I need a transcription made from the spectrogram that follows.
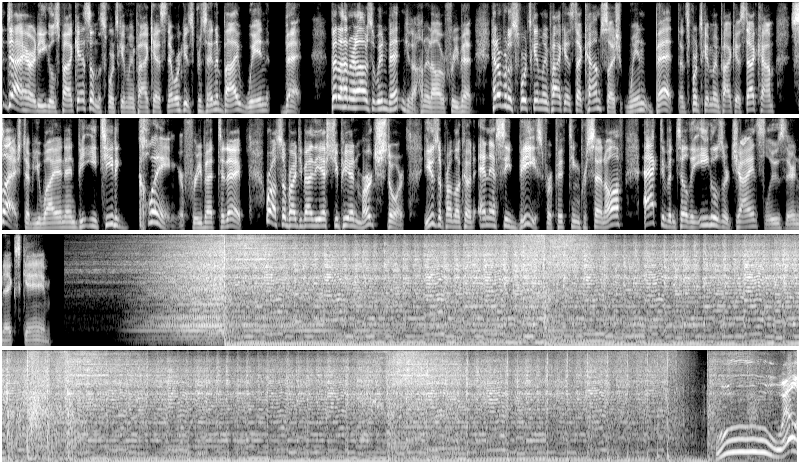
The Die Hard Eagles podcast on the Sports Gambling Podcast Network is presented by WynnBET. Bet $100 at WynnBET and get a $100 free bet. Head over to sportsgamblingpodcast.com slash wynnbet. That's sportsgamblingpodcast.com slash W-Y-N-N-B-E-T to claim your free bet today. We're also brought to you by the SGPN merch store. Use the promo code NFC Beast for 15% off, active until the Eagles or Giants lose their next game.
